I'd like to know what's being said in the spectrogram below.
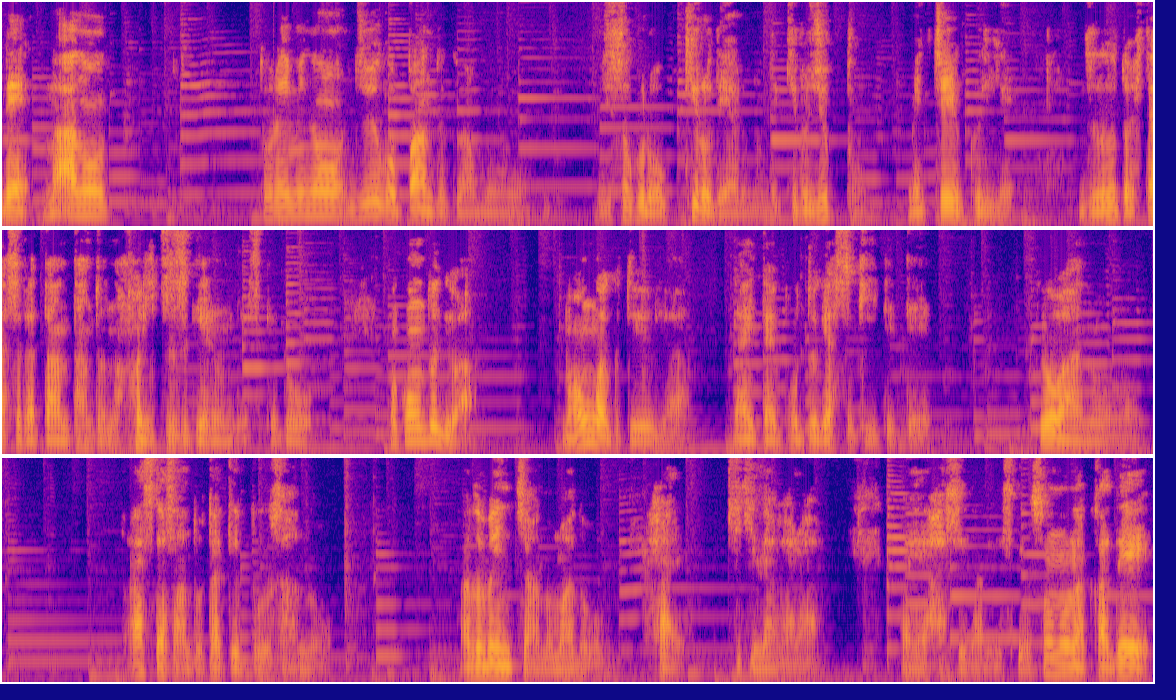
で、まあ、あの、トレミの15%の時はもう時速6キロでやるので、キロ10分。めっちゃゆっくりで、ずーっとひたすら淡々と登り続けるんですけど、まあ、この時は、まあ、音楽というよりは、だいたいポッドキャスト聞いてて、今日はあの、アスカさんとタケプーさんのアドベンチャーの窓を、はい、聞きながら、えー、走ったんですけど、その中で、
